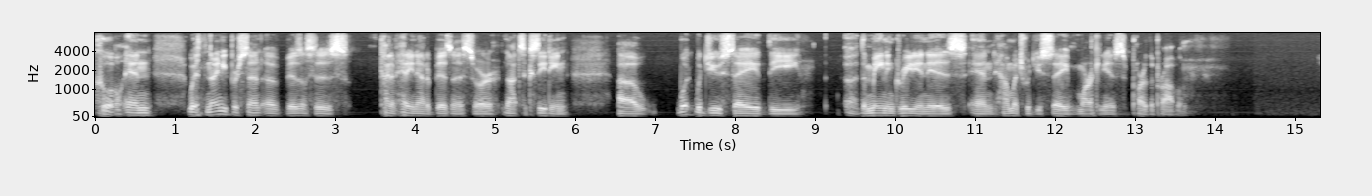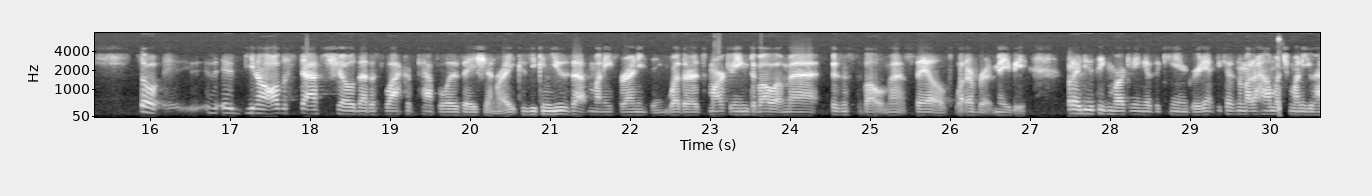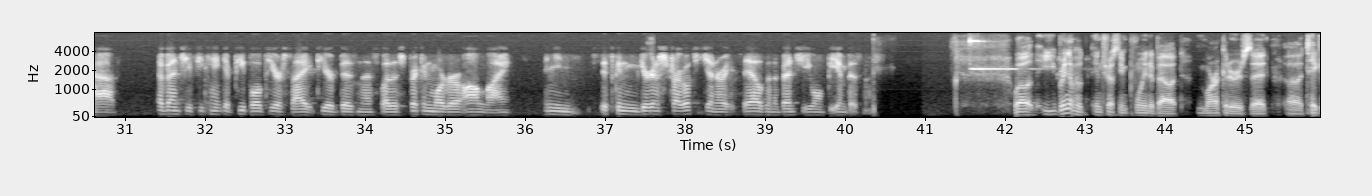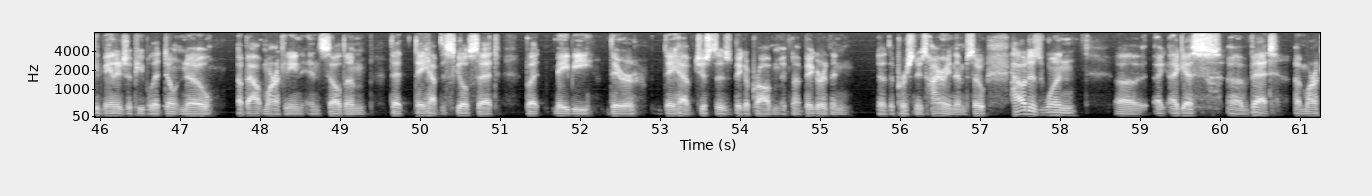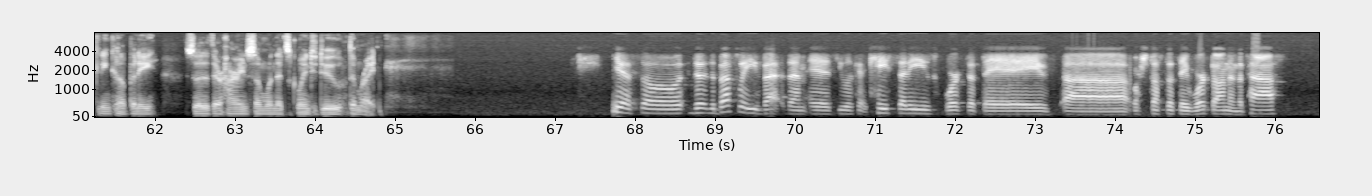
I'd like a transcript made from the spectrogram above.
Cool. And with 90% of businesses kind of heading out of business or not succeeding, uh, what would you say the uh, the main ingredient is, and how much would you say marketing is part of the problem? So it, you know, all the stats show that it's lack of capitalization, right? Because you can use that money for anything, whether it's marketing, development, business development, sales, whatever it may be. But I do think marketing is a key ingredient because no matter how much money you have, eventually, if you can't get people to your site, to your business, whether it's brick and mortar or online, and you, it's going you're going to struggle to generate sales, and eventually you won't be in business. Well, you bring up an interesting point about marketers that uh, take advantage of people that don't know about marketing and sell them that they have the skill set, but maybe they're they have just as big a problem, if not bigger, than uh, the person who's hiring them. So, how does one, uh, I, I, guess, uh, vet a marketing company so that they're hiring someone that's going to do them right? Yeah, so the the best way you vet them is you look at case studies, work that they've uh, or stuff that they've worked on in the past,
